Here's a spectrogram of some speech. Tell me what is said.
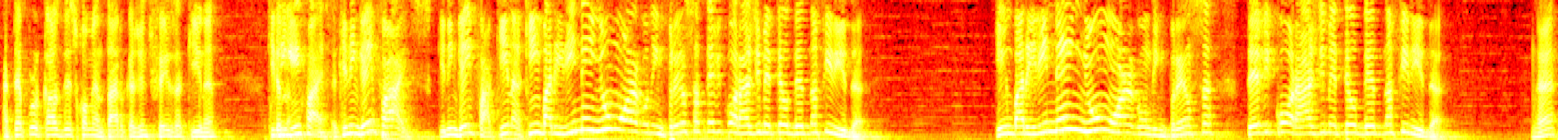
até por causa desse comentário que a gente fez aqui, né? Que, que ninguém faz. Que ninguém faz. Que ninguém faz. Aqui, aqui em Bariri, nenhum órgão de imprensa teve coragem de meter o dedo na ferida. Aqui em Bariri, nenhum órgão de imprensa teve coragem de meter o dedo na ferida. Né?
